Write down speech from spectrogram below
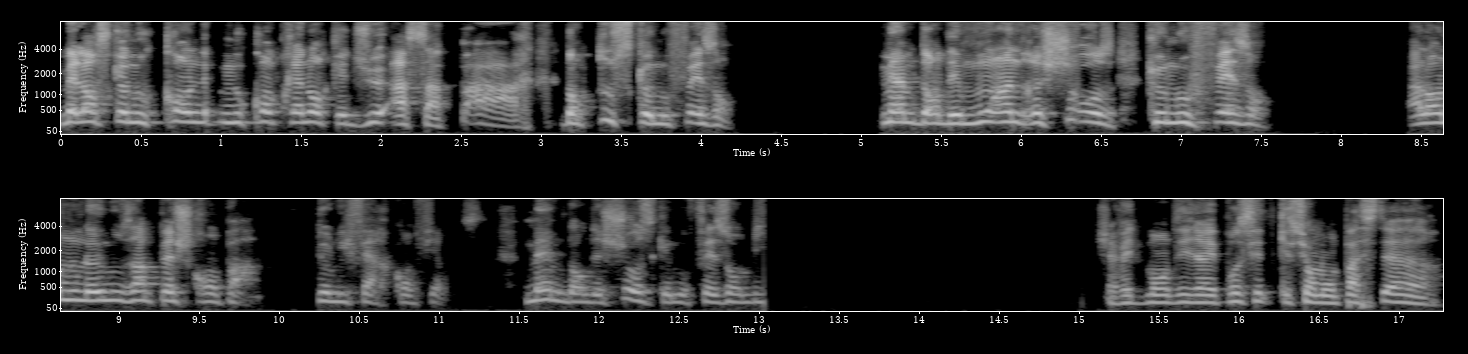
Mais lorsque nous, comprenons que Dieu a sa part dans tout ce que nous faisons, même dans des moindres choses que nous faisons, alors nous ne nous empêcherons pas de lui faire confiance, même dans des choses que nous faisons bien. J'avais demandé, j'avais posé cette question à mon pasteur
